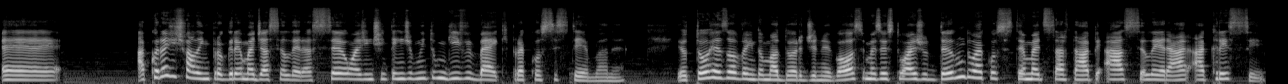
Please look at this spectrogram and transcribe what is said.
É, a, quando a gente fala em programa de aceleração, a gente entende muito um give back para o ecossistema, né? Eu estou resolvendo uma dor de negócio, mas eu estou ajudando o ecossistema de startup a acelerar, a crescer.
